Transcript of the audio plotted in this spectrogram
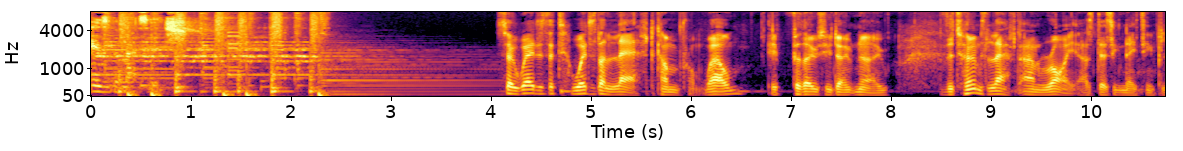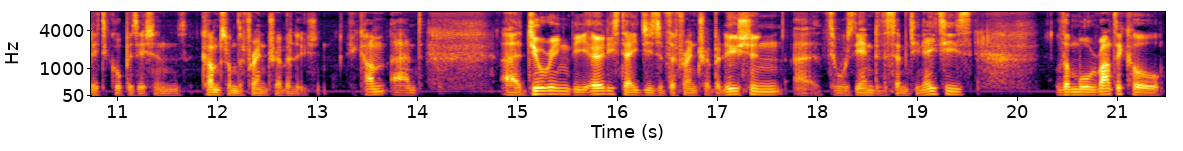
is the message. So where does the where does the left come from? Well, if, for those who don't know, the terms left and right as designating political positions comes from the French Revolution. It come and uh, during the early stages of the French Revolution, uh, towards the end of the 1780s, the more radical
